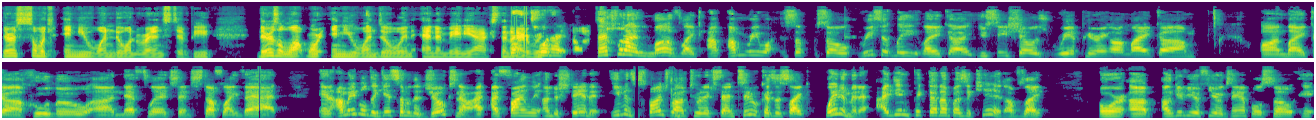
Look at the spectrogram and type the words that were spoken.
There's so much innuendo in Ren and Stimpy. There's a lot more innuendo in Animaniacs than I. That's what I. That's what I love. Like I'm, I'm re. So, so recently, like uh, you see shows reappearing on like um, on like uh, Hulu, uh, Netflix, and stuff like that. And I'm able to get some of the jokes now. I, I finally understand it. Even SpongeBob to an extent too, because it's like, wait a minute, I didn't pick that up as a kid. I was like, or uh, I'll give you a few examples. So it,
